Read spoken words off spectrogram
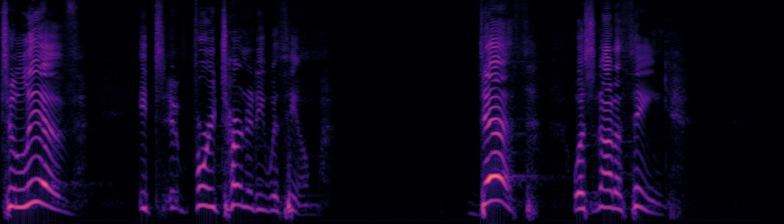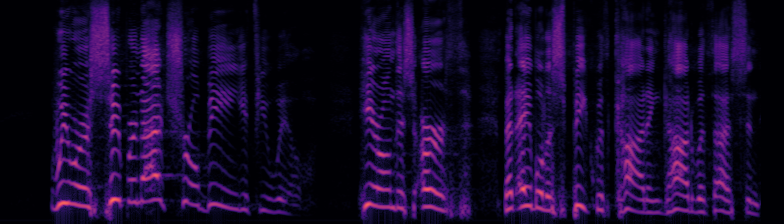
to live for eternity with Him. Death was not a thing. We were a supernatural being, if you will, here on this earth, but able to speak with God and God with us, and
